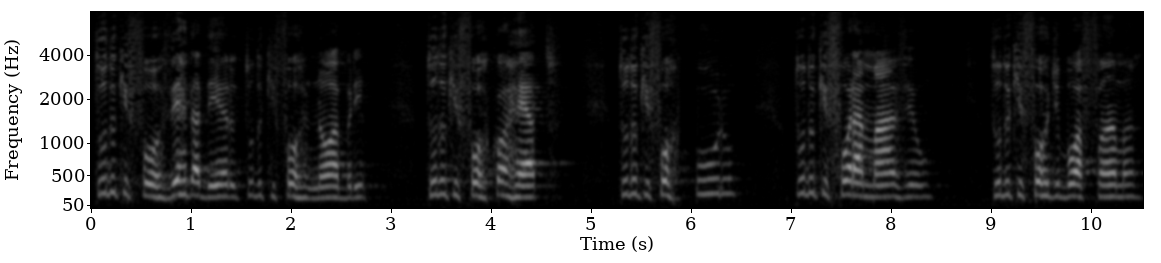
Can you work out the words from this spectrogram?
tudo que for verdadeiro, tudo que for nobre, tudo que for correto, tudo que for puro, tudo que for amável, tudo que for de boa fama,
